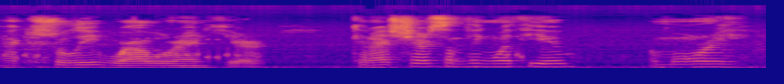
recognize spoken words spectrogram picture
Actually, while we're in here, can I share something with you, Omori?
